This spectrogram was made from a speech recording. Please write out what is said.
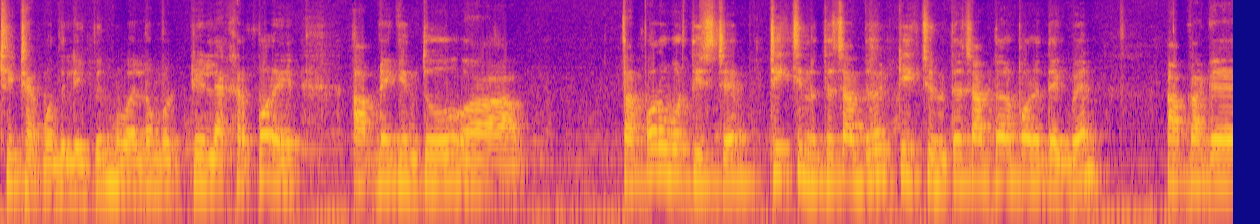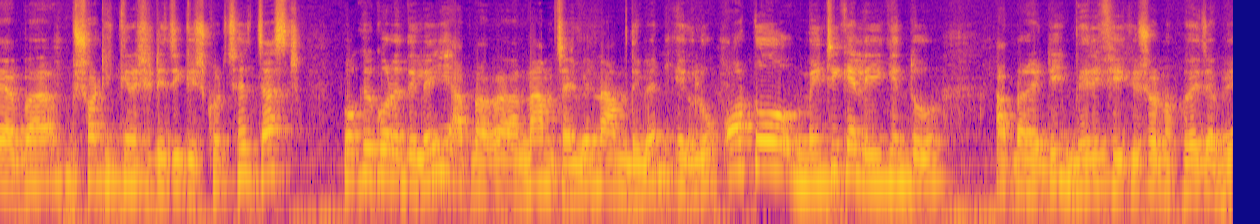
ঠিকঠাক মতো লিখবেন। মোবাইল নম্বরটি লেখার পরে আপনি কিন্তু তার পরবর্তী স্টেপ টিক চিহ্নতে চাপ দেবেন। টিক চিহ্নতে চাপ দেওয়ার পরে দেখবেন আপনাকে সঠিক কিনা সেটি জিজ্ঞেস করছে। জাস্ট ওকে করে দিলেই আপনার নাম চাইবে নাম দিবেন। এগুলো অটোমেটিক্যালি কিন্তু আপনার এটি ভেরিফিকেশন হয়ে যাবে।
